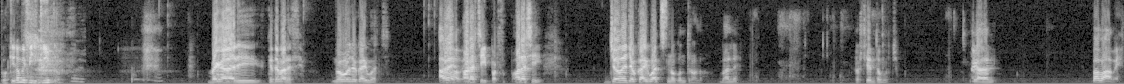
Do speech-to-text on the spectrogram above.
Pues quiero mi finiquito. Venga, Dari, ¿qué te parece? Nuevo Yokai Watch. A ver, a ver. ahora sí, por, ahora sí. Yo de Yokai Watch no controlo, ¿vale? Lo siento mucho. Venga, Dani. Vamos a ver.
